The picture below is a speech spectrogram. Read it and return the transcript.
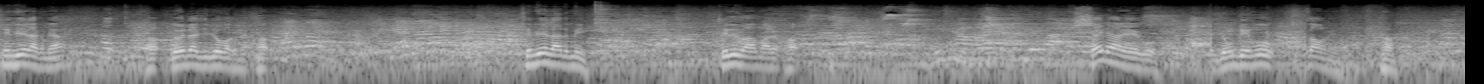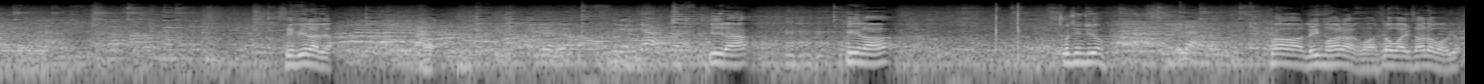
စင်ပြေလာခင်ဗျာဟုတ်လွယ်တာရှိပြောပါခင်ဗျာဟုတ်စင်ပြေလာသမီးကျေးဇူးပါအမတို့ဟုတ်ရိုက်ထားတယ်ကိုယုံတင်မှုစောင့်နေဟုတ်စင်ပြေလာဗျဟုတ်ရရပြေးလားပြေးလား ချိုးချင်းကျွန်းပြလာဟာလိမ်မာတာကွာတော်ပါစားတော့ပါဦးရော့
